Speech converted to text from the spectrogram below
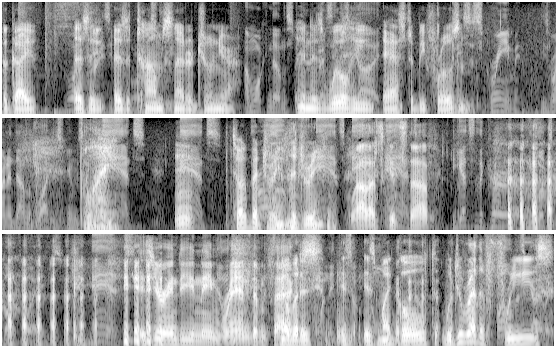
a guy as a as a Tom Snyder Jr. In his will, he asked to be frozen. Boy, Mm. talk about dream the dream. Wow, that's good stuff. Is your Indian name Random Facts? No, but is, is is my goal? To, would you rather freeze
